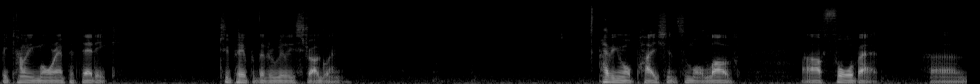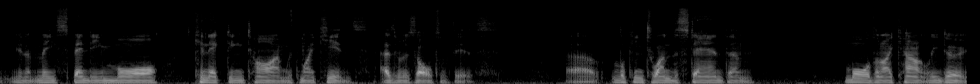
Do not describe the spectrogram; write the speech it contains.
becoming more empathetic to people that are really struggling. Having more patience and more love uh, for that. Uh, you know, me spending more connecting time with my kids as a result of this. Uh, looking to understand them more than I currently do.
